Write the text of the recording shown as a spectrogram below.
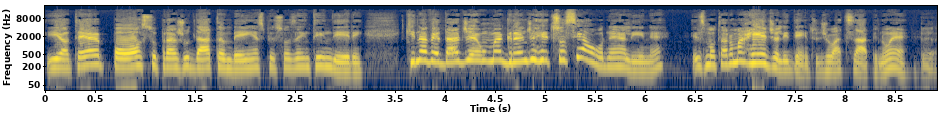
e eu até posto para ajudar também as pessoas a entenderem que na verdade é uma grande rede social, né, ali, né? Eles montaram uma rede ali dentro de WhatsApp, não é? É.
